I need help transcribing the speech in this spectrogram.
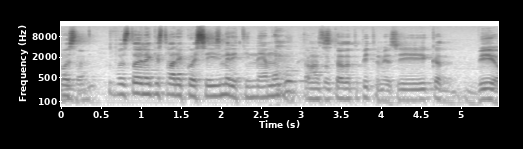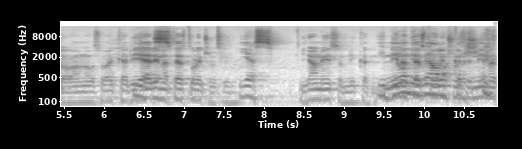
post, da. postoje neke stvari koje se izmeriti ne mogu. Tamo sam htio da te pitam, jesi ikad bio ono, u svojoj karijeri yes. na testu ličnosti? Yes. Ja nisam nikad. I ni na testu ličnosti, ni na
